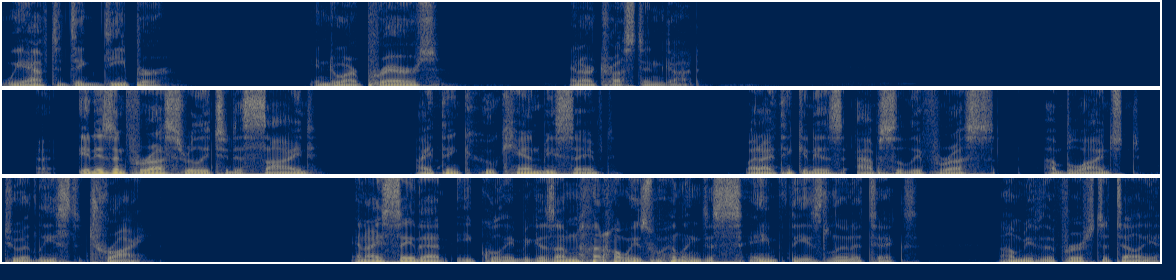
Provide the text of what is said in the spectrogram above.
we have to dig deeper into our prayers and our trust in God. Uh, it isn't for us really to decide, I think, who can be saved, but I think it is absolutely for us obliged to at least try. And I say that equally because I'm not always willing to save these lunatics. I'll be the first to tell you.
